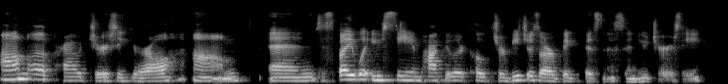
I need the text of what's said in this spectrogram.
I'm a proud Jersey girl. Um, and despite what you see in popular culture, beaches are a big business in New Jersey.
